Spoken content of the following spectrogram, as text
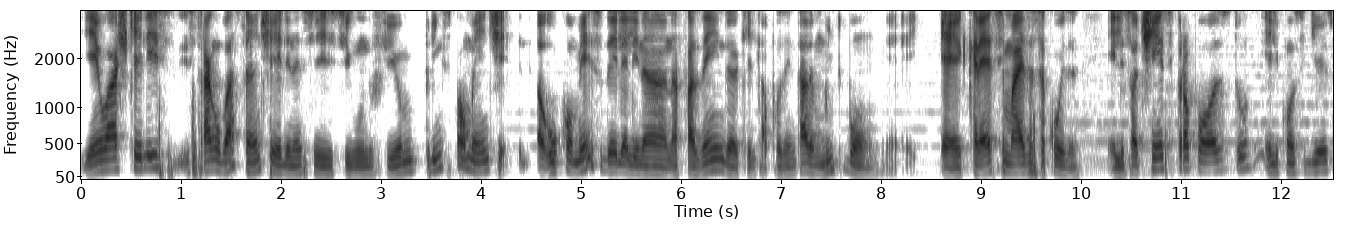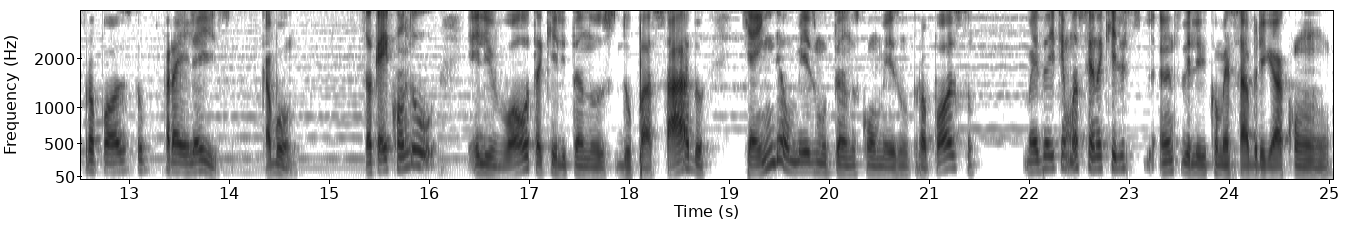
E eu acho que eles estragam bastante ele nesse segundo filme, principalmente o começo dele ali na, na fazenda, que ele tá aposentado, é muito bom. É, é, cresce mais essa coisa. Ele só tinha esse propósito, ele conseguiu esse propósito, pra ele é isso. Acabou. Só que aí quando ele volta, aquele Thanos do passado, que ainda é o mesmo Thanos com o mesmo propósito, mas aí tem uma cena que eles, antes dele começar a brigar com,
